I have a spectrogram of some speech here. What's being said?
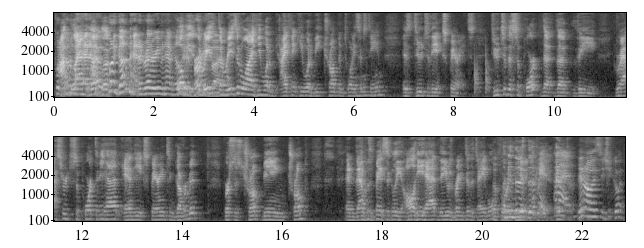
put a I'm gun in my head. look, I would look. put a gun in my head. I'd rather even have Hillary well, the, Bernie. the reason the reason why he would have I think he would have beat Trump in 2016 is due to the experience, due to the support the the the grassroots support that he had and the experience in government versus Trump being Trump. And that was basically all he had that he was bringing to the table. Before I mean, the- he- the- Okay, And- you know, it's, you should go ahead.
